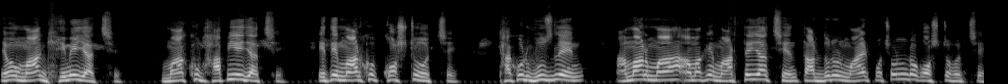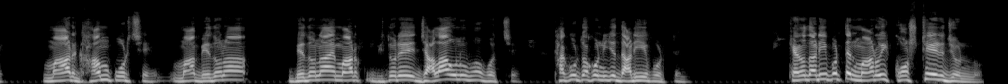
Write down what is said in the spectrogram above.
এবং মা ঘেমে যাচ্ছে, মা খুব হাঁপিয়ে যাচ্ছে। এতে মার খুব কষ্ট হচ্ছে। ঠাকুর বুঝলেন, আমার মা আমাকে মারতে যাচ্ছেন, তার দরুন মায়ের প্রচণ্ড কষ্ট হচ্ছে। মার ঘাম পড়ছে, মা বেদনা, বেদনায় মার ভিতরে জ্বালা অনুভব হচ্ছে। ঠাকুর তখন নিজে দাঁড়িয়ে পড়তেন। কেন দাঁড়িয়ে পড়তেন? মার ওই কষ্টের জন্য।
